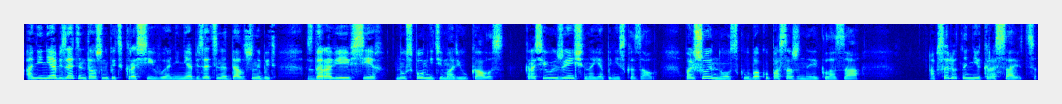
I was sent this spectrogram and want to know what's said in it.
Они не обязательно должны быть красивые, они не обязательно должны быть здоровее всех. Но вспомните Марию Калас. Красивая женщина, я бы не сказала. Большой нос, глубоко посаженные глаза. Абсолютно не красавица.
